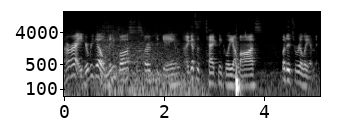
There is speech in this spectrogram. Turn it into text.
Alright, here we go. Mini boss to start the game. I guess it's technically a boss, but it's really a mini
